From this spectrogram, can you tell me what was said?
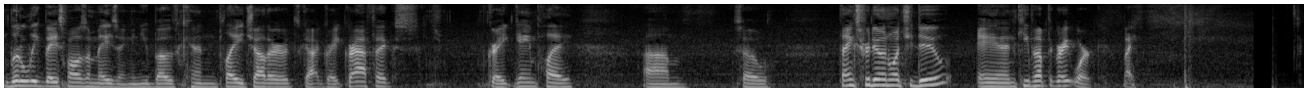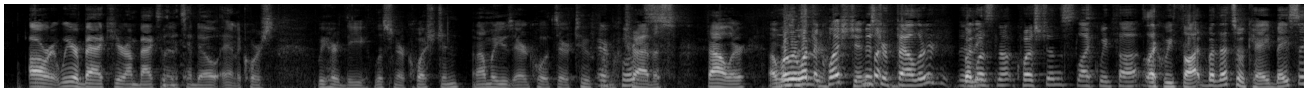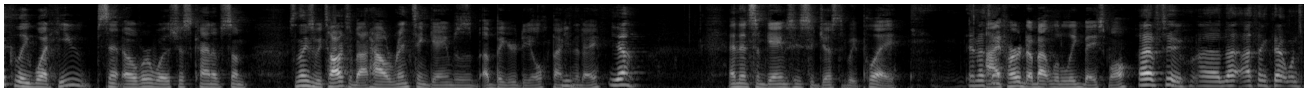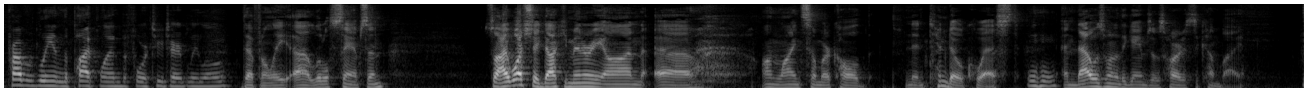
Little League Baseball is amazing, and you both can play each other. It's got great graphics, great gameplay. Um, so, thanks for doing what you do, and keep up the great work. Bye. All right, we are back here. I'm back to the Nintendo, and of course, we heard the listener question, and I'm going to use air quotes there too from? Travis Fowler. Uh, well, it wasn't a question, Mr. but- Fowler. It but it- was not questions like we thought. like we thought, but that's okay. Basically, what he sent over was just kind of some some things we talked about. How renting games was a bigger deal back in the day, yeah, and then some games he suggested we play. and I think I've heard about Little League Baseball. I have too. Uh, that, I think that one's probably in the pipeline before too terribly long. definitely. Uh, Little Samson. So I watched a documentary on uh, online somewhere called Nintendo Quest, and that was one of the games that was hardest to come by.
